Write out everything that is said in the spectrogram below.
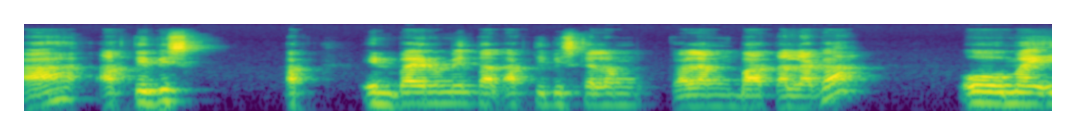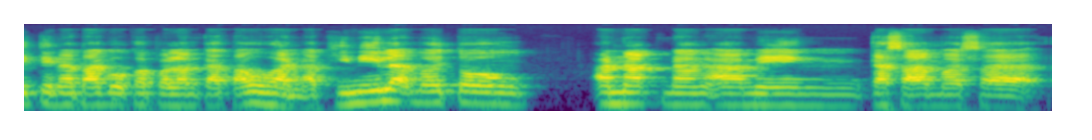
Ah, activist environmental activist ka lang, ka lang ba talaga? O may itinatago ka palang katauhan at hinila mo itong anak ng aming kasama sa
